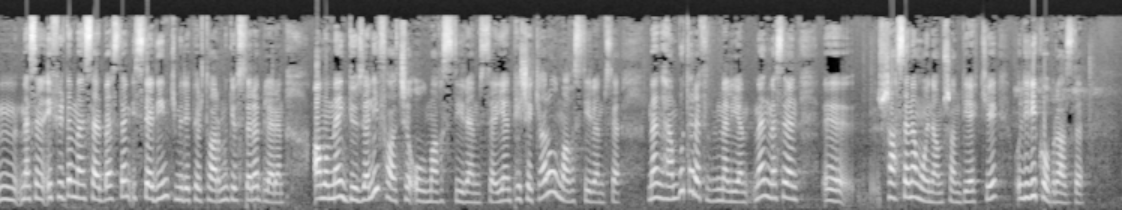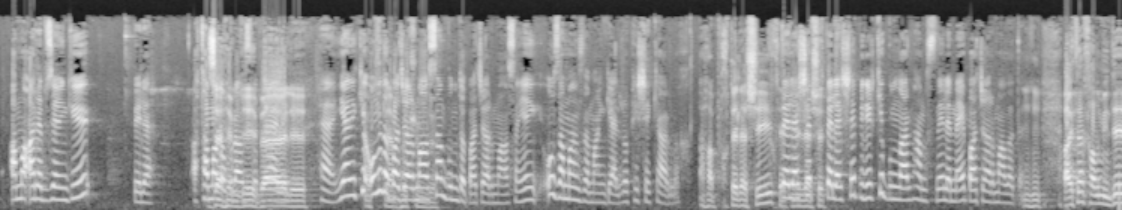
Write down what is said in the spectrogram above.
məsələn, efirdə mən sərbəstəm, istədiyim kimi repertuarımı göstərə bilərəm. Amma mən gözəl ifaçı olmaq istəyirəmsə, yəni peşəkar olmaq istəyirəmsə, mən həm bu tərəfi bilməliyəm. Mən məsələn, e, Şahsənəm oynamışam deyək ki, o lirik obrazdır. Amma ərəb zəngi belə Ataman Zəhmli, obrazdır, bəli. Hə, yəni ki, onu da bacarmalısan, bunu da bacarmalısan. Yəni o zaman-zaman gəlir o peşəkarlıq. Aha, puxtələşir, Puxtələşə, təkmilləşir. puxtələşə bilir ki, bunların hamısını eləməyi bacarmalıdır. Hı. Aytən xanım indi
